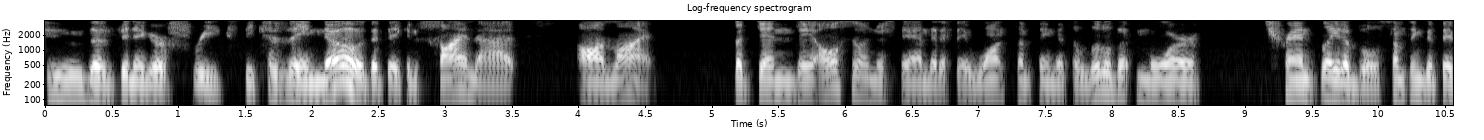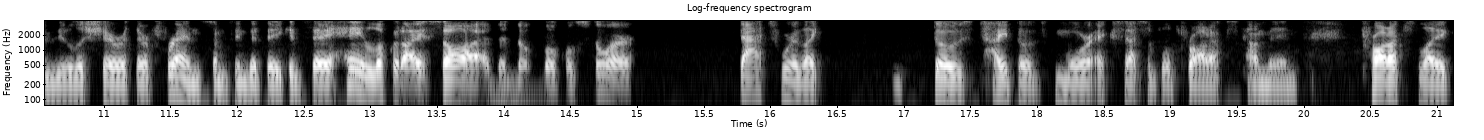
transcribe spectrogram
to the vinegar freaks, because they know that they can find that online. But then they also understand that if they want something that's a little bit more translatable, something that they'd be able to share with their friends, something that they can say, "Hey, look what I saw at the local store." that's where like those type of more accessible products come in. Products like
